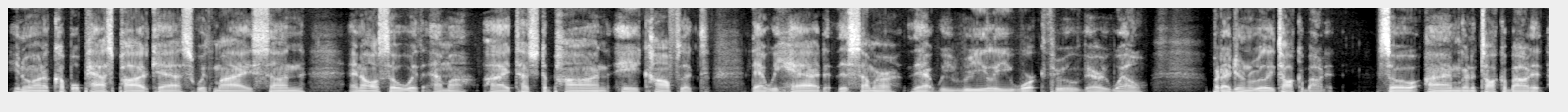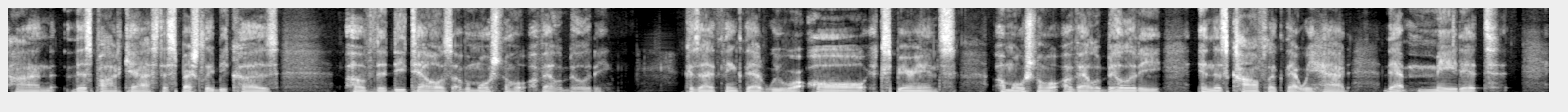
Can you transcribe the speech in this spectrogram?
you know, on a couple past podcasts with my son and also with Emma, I touched upon a conflict that we had this summer that we really worked through very well, but I didn't really talk about it. So I'm going to talk about it on this podcast, especially because of the details of emotional availability. Because I think that we were all experience emotional availability in this conflict that we had that made it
